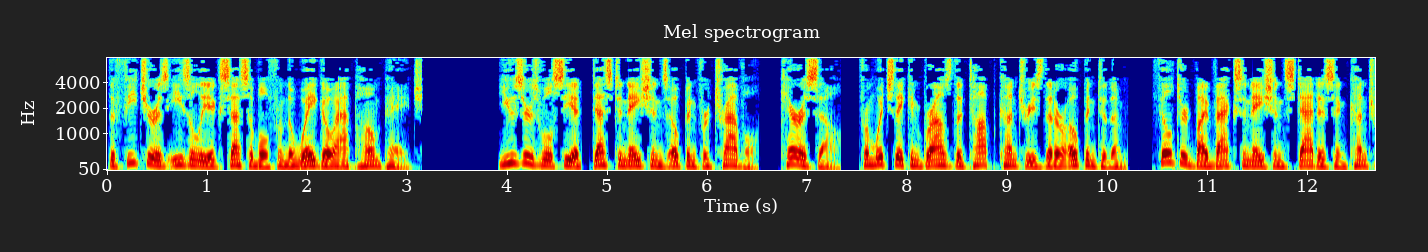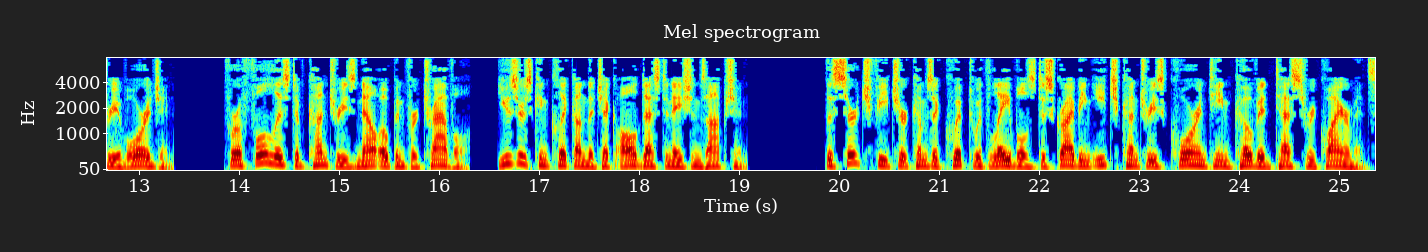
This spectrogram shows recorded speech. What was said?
The feature is easily accessible from the Wego app homepage. Users will see a Destinations Open for Travel carousel, from which they can browse the top countries that are open to them, filtered by vaccination status and country of origin. For a full list of countries now open for travel, users can click on the Check All Destinations option. The search feature comes equipped with labels describing each country's quarantine COVID tests requirements.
